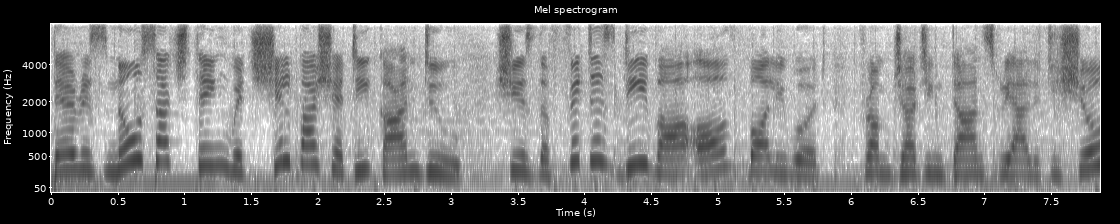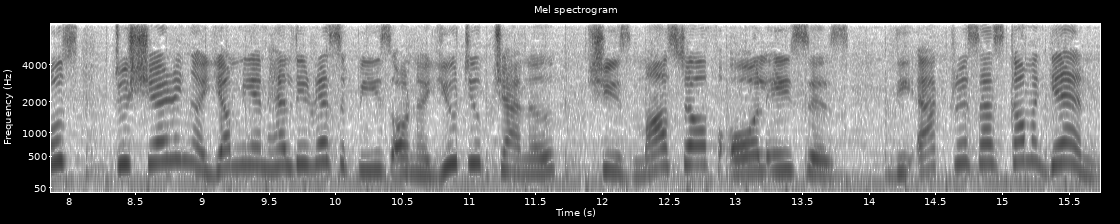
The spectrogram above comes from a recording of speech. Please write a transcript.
There is no such thing which Shilpa Shetty can't do. She is the fittest diva of Bollywood. From judging dance reality shows to sharing her yummy and healthy recipes on her YouTube channel, she is master of all aces. The actress has come again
